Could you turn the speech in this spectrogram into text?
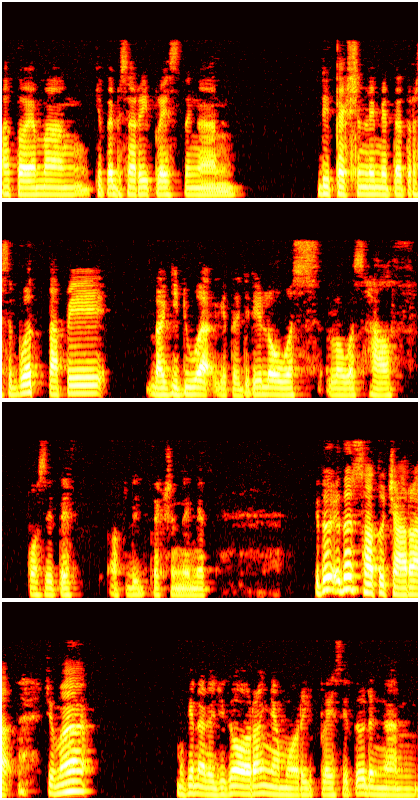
atau emang kita bisa replace dengan detection limitnya tersebut tapi bagi dua gitu. Jadi lowest lowest half positive of the detection limit. Itu itu satu cara. Cuma mungkin ada juga orang yang mau replace itu dengan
